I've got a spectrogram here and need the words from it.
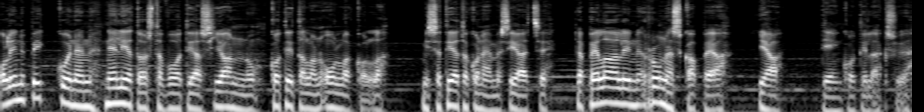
Olin pikkuinen 14-vuotias Jannu kotitalon ullakolla, missä tietokoneemme sijaitsi, ja pelailin runeskapea ja tein kotiläksyjä.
